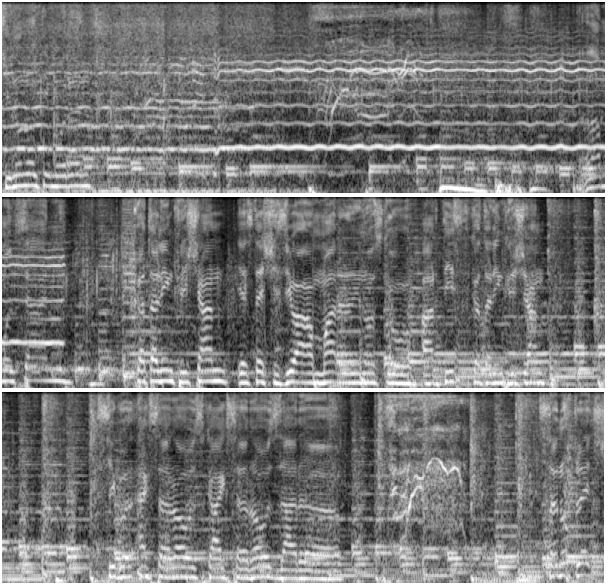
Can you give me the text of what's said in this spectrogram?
Și nu în ultimul rând... La mulți ani, Cătălin Crișan Este și ziua marelui nostru artist Cătălin Crișan. Sigur, Axel Rose ca Axel Rose Dar uh, Să nu pleci.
